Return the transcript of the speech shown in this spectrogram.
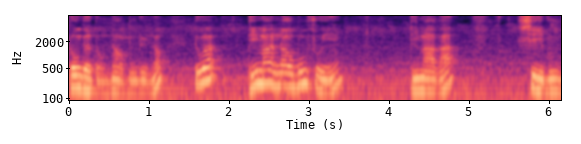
33နောက်ဘူးလေးနော် तू ကဒီမှာနောက်ဘူးဆိုရင်ဒီမှာကရှည်ဘူး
